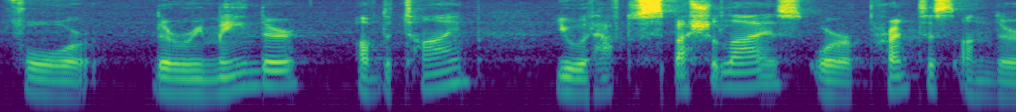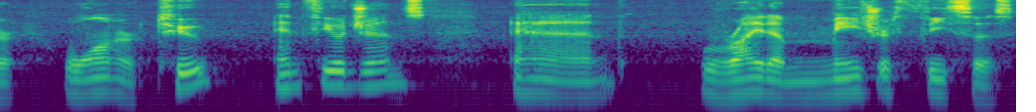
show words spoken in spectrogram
for the remainder of the time you would have to specialize or apprentice under one or two entheogens and write a major thesis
